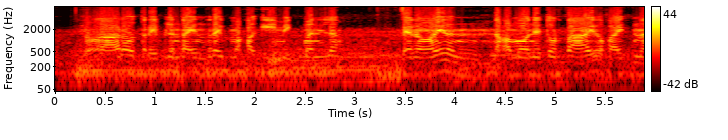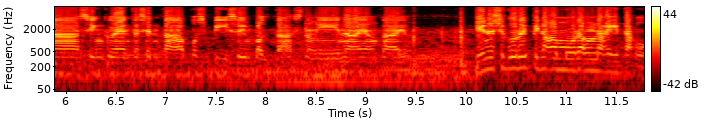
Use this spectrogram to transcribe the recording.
nung araw, drive lang tayong drive, makagimik man lang. Pero ngayon, nakamonitor tayo. Kahit na 50 centavos piso yung pagtaas, nangihinayang tayo. Yun na siguro yung pinakamurang nakita ko.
